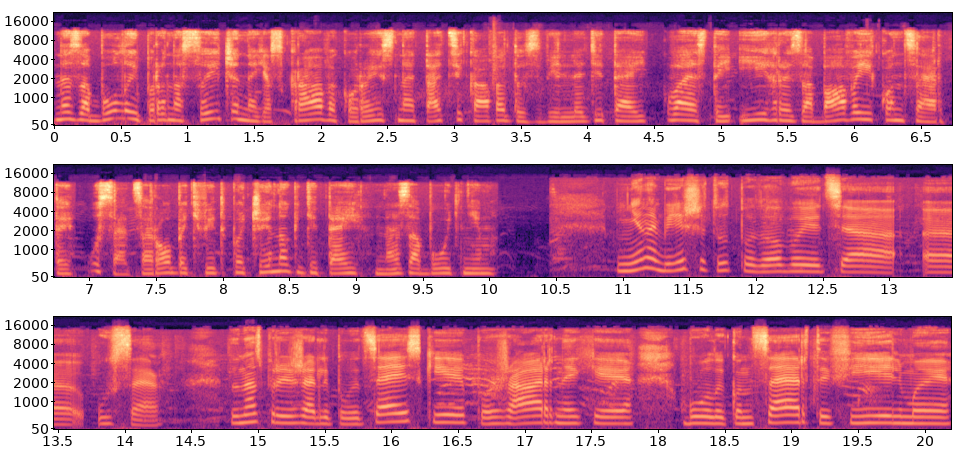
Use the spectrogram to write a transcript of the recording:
Не забули й про насичене, яскраве, корисне та цікаве дозвілля дітей, квести, ігри, забави і концерти. Усе це робить відпочинок дітей незабутнім. Мені найбільше тут подобається е, усе. До нас приїжджали поліцейські, пожарники, були концерти, фільми.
